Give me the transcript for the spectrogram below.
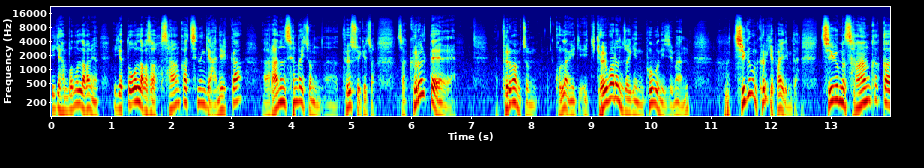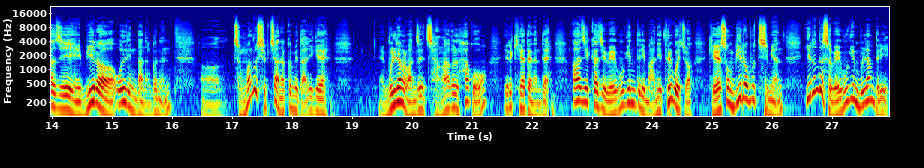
이게 한번 올라가면 이게 또 올라가서 상한가 치는 게 아닐까라는 생각이 좀 들수 어, 있겠죠. 자 그럴 때 들어가면 좀 곤란 결과론적인 부분이지만 지금은 그렇게 봐야 됩니다. 지금은 상한가까지 밀어 올린다는 것은 어, 정말로 쉽지 않을 겁니다. 이게 예, 물량을 완전히 장악을 하고 이렇게 해야 되는데 아직까지 외국인들이 많이 들고 있죠. 계속 밀어붙이면 이런 데서 외국인 물량들이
